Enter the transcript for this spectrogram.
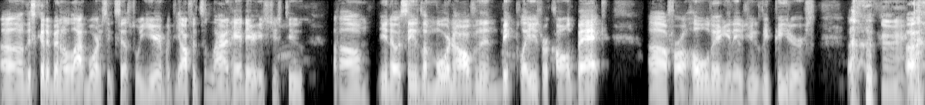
uh, this could have been a lot more successful year. But the offensive line had their issues too. Um, you know, it seems like more than often than big plays were called back uh, for a holding, and it was usually Peters. Mm.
